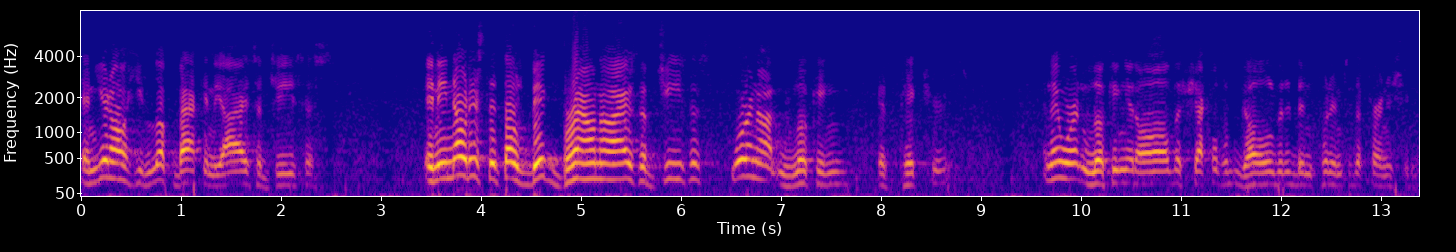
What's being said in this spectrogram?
And you know, he looked back in the eyes of Jesus, and he noticed that those big brown eyes of Jesus were not looking at pictures, and they weren't looking at all the shekels of gold that had been put into the furnishings.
